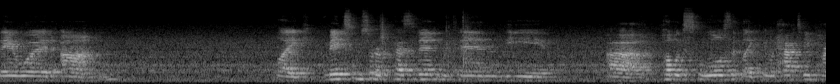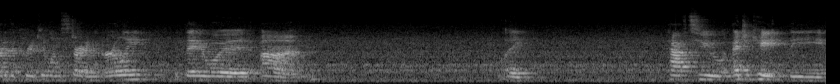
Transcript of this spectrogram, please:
they would um, like make some sort of precedent within the uh, public schools that like it would have to be part of the curriculum starting early, that they would um, like have to educate the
